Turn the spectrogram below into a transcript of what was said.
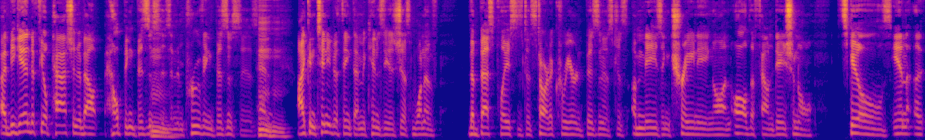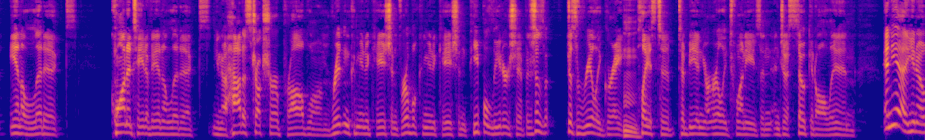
I began to feel passionate about helping businesses mm. and improving businesses. And mm-hmm. I continue to think that McKinsey is just one of the best places to start a career in business, just amazing training on all the foundational skills in uh, analytics, quantitative analytics, you know, how to structure a problem, written communication, verbal communication, people leadership. It's just just really great mm. place to to be in your early 20s and, and just soak it all in. And yeah, you know,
